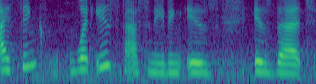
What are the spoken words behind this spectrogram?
I think what is fascinating is, is that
